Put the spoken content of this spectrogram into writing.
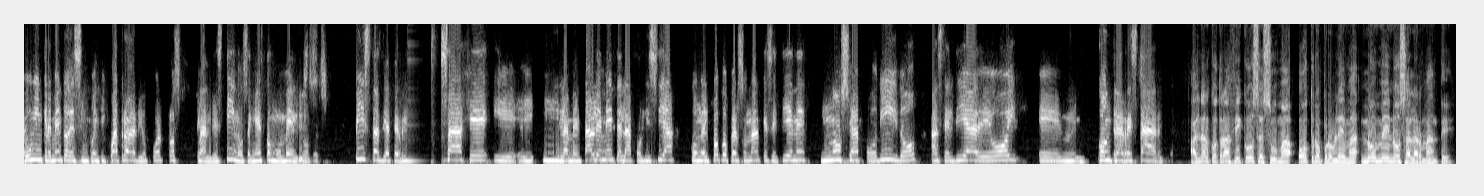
un incremento de 54 aeropuertos clandestinos en estos momentos, pistas, de aterrizaje y, lamentablemente la policía con el poco personal que se tiene no se ha podido hasta el día de hoy em, contrarrestar. Al narcotráfico se suma otro problema no menos alarmante,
